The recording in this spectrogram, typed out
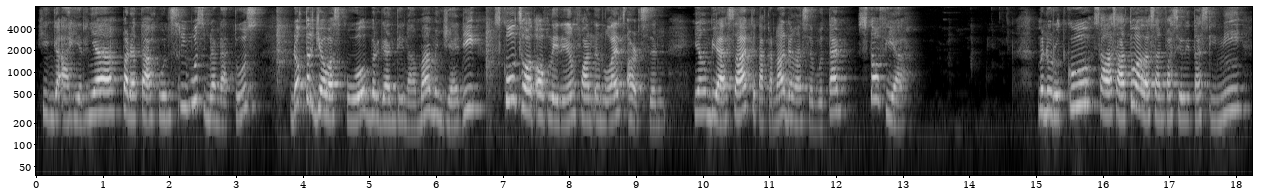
hingga akhirnya pada tahun 1900 Dr. Jawa School berganti nama menjadi School Thought of Leading Fun and Lens Artsen yang biasa kita kenal dengan sebutan Stovia. Menurutku, salah satu alasan fasilitas ini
